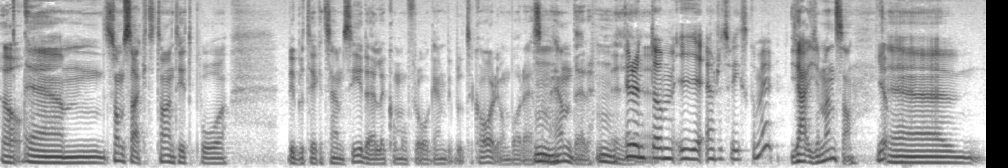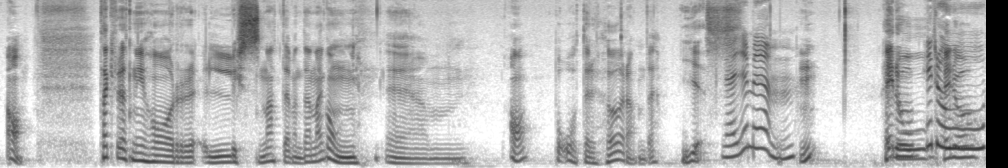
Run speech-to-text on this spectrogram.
Ja. Ehm, som sagt, ta en titt på bibliotekets hemsida eller kom och fråga en bibliotekarie om vad det är som händer. Eh, Runt om i Örnsköldsviks kommun. Jajamensan. Ja. Eh, ja. Tack för att ni har lyssnat även denna gång. Ehm, ja, på återhörande. Yes. Jajamän. Hej då! Hej då!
